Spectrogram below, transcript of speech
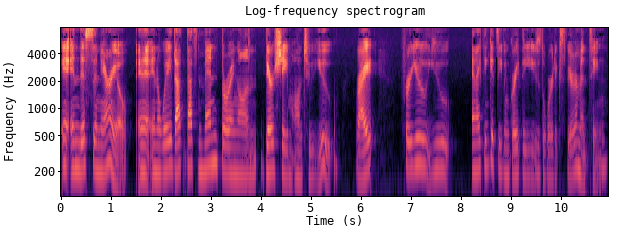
in, in this scenario in, in a way that that's men throwing on their shame onto you right for you you and i think it's even great that you use the word experimenting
